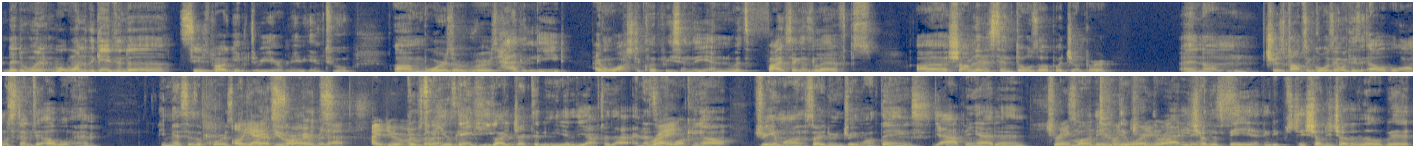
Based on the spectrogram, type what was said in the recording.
that it went? Well, one of the games in the series, probably game three or maybe game two. Um, Warriors or Warriors had the lead. I haven't watched the clip recently, and with five seconds left, uh, Shaun Livingston throws up a jumper, and um, Tristan Thompson goes in with his elbow, almost attempts to elbow him. He misses, of course. Oh but the yeah, I do remember it. that. I do remember So that. he was getting he got ejected immediately after that, and as he Right. was walking out, Draymond started doing Draymond things, yapping at him. Draymond so they, they were they were at each things. other's face. I think they, they shoved each other a little bit.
